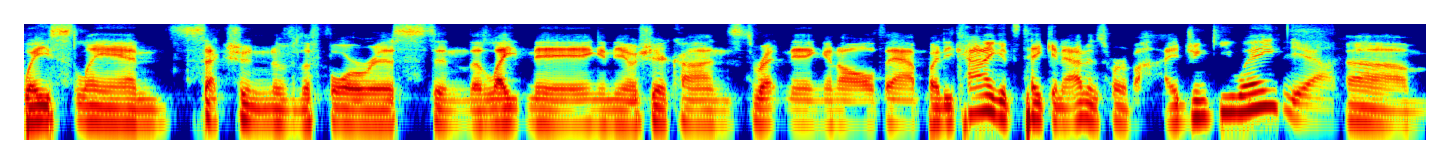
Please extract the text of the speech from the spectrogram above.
wasteland section of the forest and the lightning and you know Shere Khan's threatening and all that but he kind of gets taken out in sort of a hijinky way Yeah. um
